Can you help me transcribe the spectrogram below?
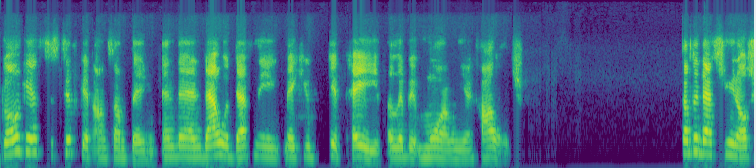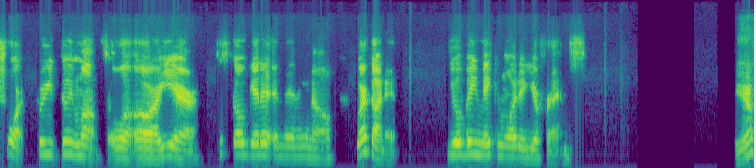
Go get a certificate on something, and then that would definitely make you get paid a little bit more when you're in college. Something that's you know short, three three months or or a year. Just go get it, and then you know work on it. You'll be making more than your friends. Yeah.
